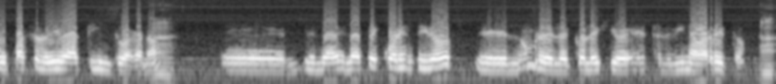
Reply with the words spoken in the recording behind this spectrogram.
de paso le digo a Tinto acá, ¿no? Ah, Eh, la, la P42, eh, el nombre del colegio es Telvina Barreto. ah,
